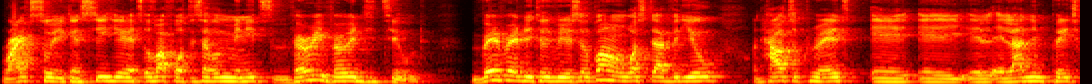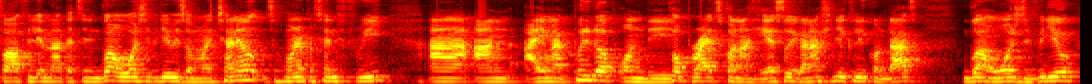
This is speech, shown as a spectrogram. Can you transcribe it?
right? So you can see here, it's over 47 minutes, very, very detailed, very very detailed video. So go and watch that video on how to create a, a, a landing page for affiliate marketing. Go and watch the video. On my channel. It's 100 percent free. Uh, and i might put it up on the top right corner here so you can actually click on that. Go and watch the video.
